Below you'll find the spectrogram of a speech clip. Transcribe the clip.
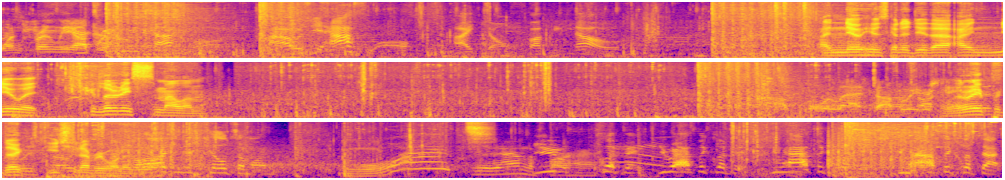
One friendly That's operator. he's half wall. How is he half wall? I don't fucking know. I knew he was gonna do that. I knew it. You could literally smell him. Four last operator I literally predict each and every one of Garage you. just killed someone. What? You clip it. You have to clip it. You have to clip it. You have to clip that.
